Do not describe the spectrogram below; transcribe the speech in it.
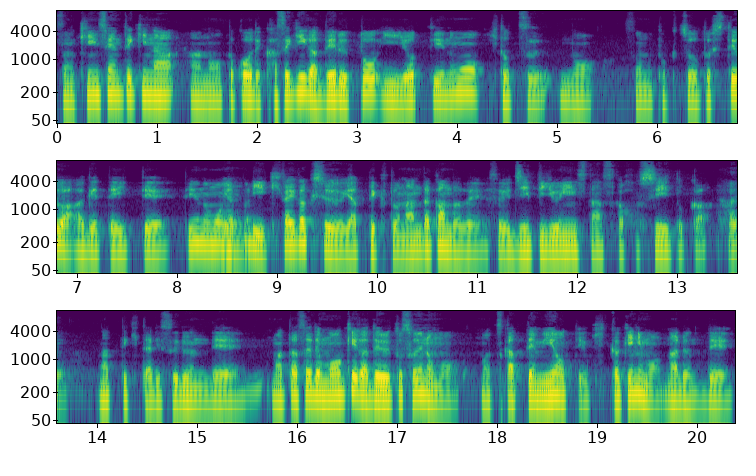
その金銭的な、あの、ところで稼ぎが出るといいよっていうのも一つの、その特徴としては挙げていて、っていうのも、うんやっぱり機械学習やっていくとなんだかんだで、そういう GPU インスタンスが欲しいとか、はい。なってきたりするんで、またそれで儲けが出るとそういうのも、まあ、使ってみようっていうきっかけにもなるんで、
